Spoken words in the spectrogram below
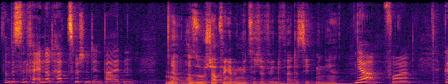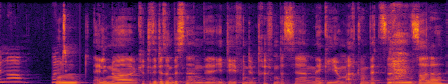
so ein bisschen verändert hat zwischen den beiden. Ja, also Staubfänger bemüht sich auf jeden Fall, das sieht man hier. Ja, voll, genau. Und, und Elinor kritisiert ja so ein bisschen an der Idee von dem Treffen, dass ja Maggie um 8 Uhr im Bett sein ja. solle.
